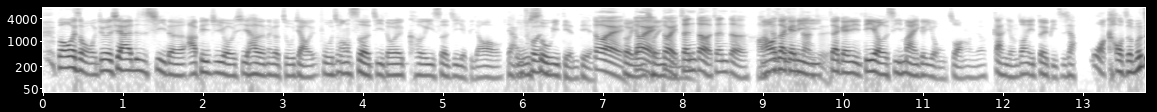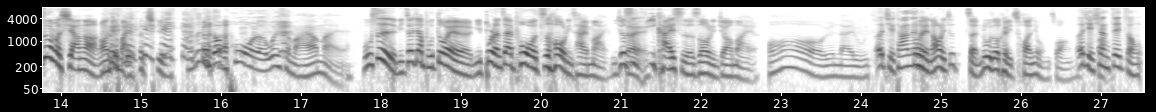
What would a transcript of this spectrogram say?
不知道为什么，我觉得现在日系的 RPG 游戏，它的那个主角服装设计都会刻意设计也比较朴素一点点，对对对对，真的真的。好然后再给你再给你 DLC 卖一个泳装，然后干泳装一对比之下，哇靠，怎么这么香啊？然后就买下去。可是你都破了，为什么还要买呢？不是你这家不对了，你不能在破了之后你才买，你就是一开始的时候你就要买了。哦，原来如此。而且他那对，个，然后你就整路都可以穿泳装，而且像这种。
